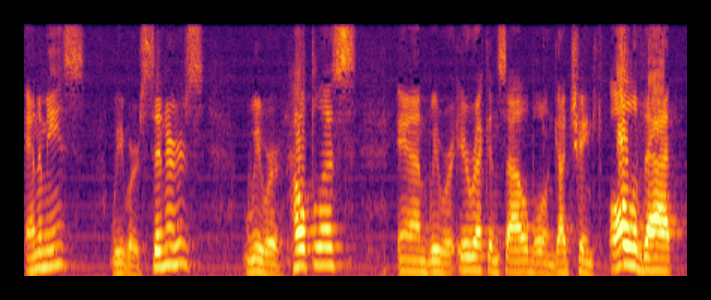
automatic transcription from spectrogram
enemies, we were sinners, we were helpless, and we were irreconcilable, and God changed all of that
